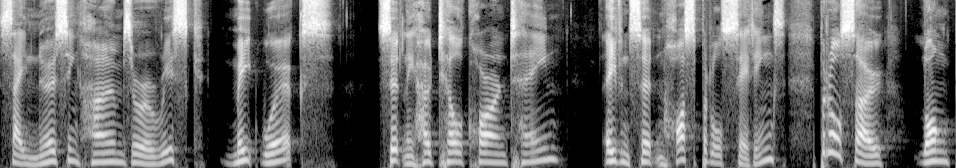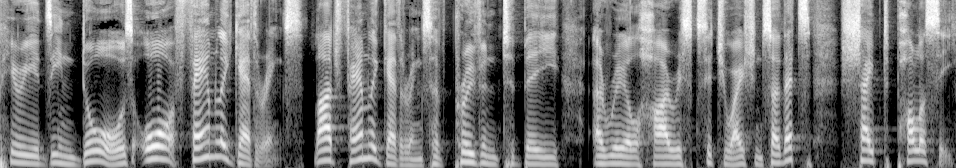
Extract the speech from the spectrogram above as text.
say, nursing homes are a risk, meat works, certainly hotel quarantine, even certain hospital settings, but also long periods indoors or family gatherings. Large family gatherings have proven to be a real high risk situation. So that's shaped policy.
